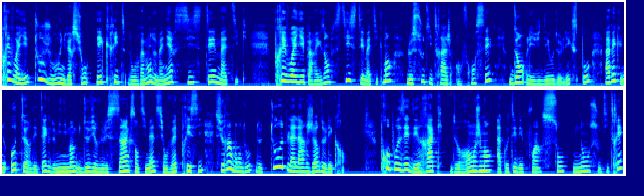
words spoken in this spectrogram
prévoyez toujours une version écrite, donc vraiment de manière systématique. Prévoyez par exemple systématiquement le sous-titrage en français dans les vidéos de l'expo avec une hauteur des textes de minimum 2,5 cm si on veut être précis sur un bandeau de toute la largeur de l'écran. Proposez des racks de rangement à côté des points son non sous-titrés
